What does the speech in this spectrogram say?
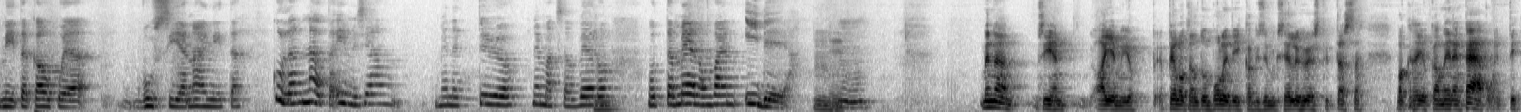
niitä kaupoja, bussia, näin niitä kyllä näyttää ihmisiä menee työ, ne maksaa vero, mm. mutta meillä on vain idea. Mm. Mm. Mennään siihen aiemmin jo peloteltuun politiikkakysymykseen lyhyesti tässä, vaikka se ei olekaan meidän pääpointti.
